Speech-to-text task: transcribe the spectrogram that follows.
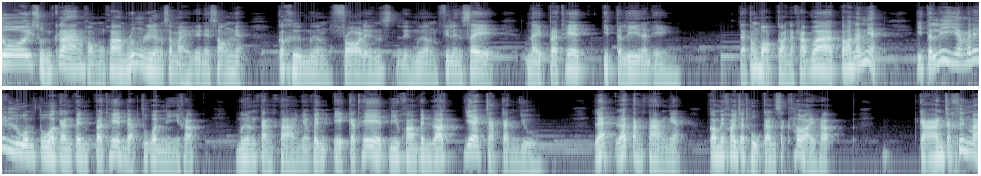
โดยศูนย์กลางของความรุ่งเรืองสมัยเรเนซองส์เนี่ยก็คือเมืองฟลอเรนซ์หรือเมืองฟิเรนเซในประเทศอิตาลีนั่นเอง แต่ต้องบอกก่อนนะครับว่าตอนนั้นเนี่ยอิตาลียังไม่ได้รวมตัวกันเป็นประเทศแบบทุกวันนี้ครับ เมืองต่างๆยังเป็นเอกเทศมีความเป็นรัฐแยกจากกันอยู่ และรัฐต่างๆเนี่ยก็ไม่ค่อยจะถูกกันสักเท่าไหร่ครับ การจะขึ้นมา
